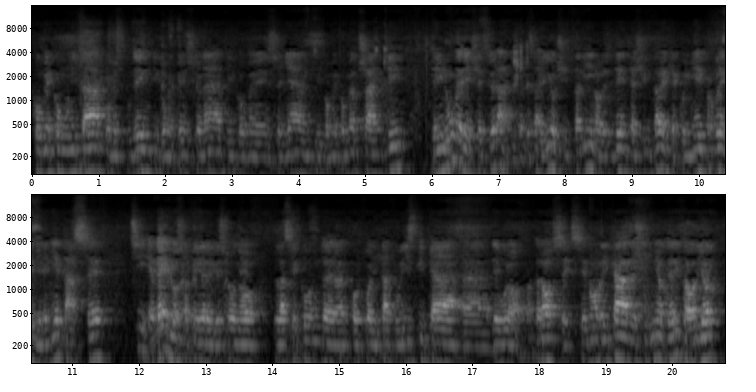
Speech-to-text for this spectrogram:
come comunità, come studenti, come pensionati, come insegnanti, come commercianti, dei numeri eccezionali, perché sai, io cittadino residente a Civitavecchia con i miei problemi e le mie tasse, sì, è bello sapere che sono la seconda portualità turistica eh, d'Europa, però se, se non ricade sul mio territorio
